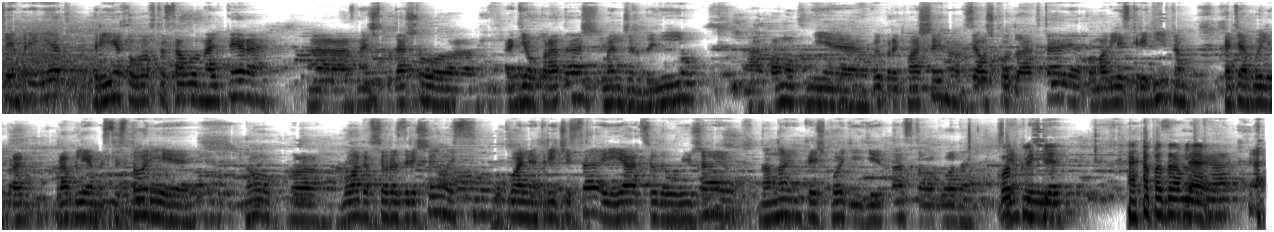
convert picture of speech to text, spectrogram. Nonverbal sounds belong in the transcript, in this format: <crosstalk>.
Всем привет! Приехал в автосалон Альтера. А, значит, подошел а, отдел продаж, менеджер Даниил, а, помог мне выбрать машину, взял Шкоду Октавия, помогли с кредитом, хотя были проблемы с историей, но благо все разрешилось, буквально три часа, и я отсюда уезжаю на новенькой Шкоде 19 года. Вот Всем ключи. привет! <laughs> Поздравляю. Пока.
